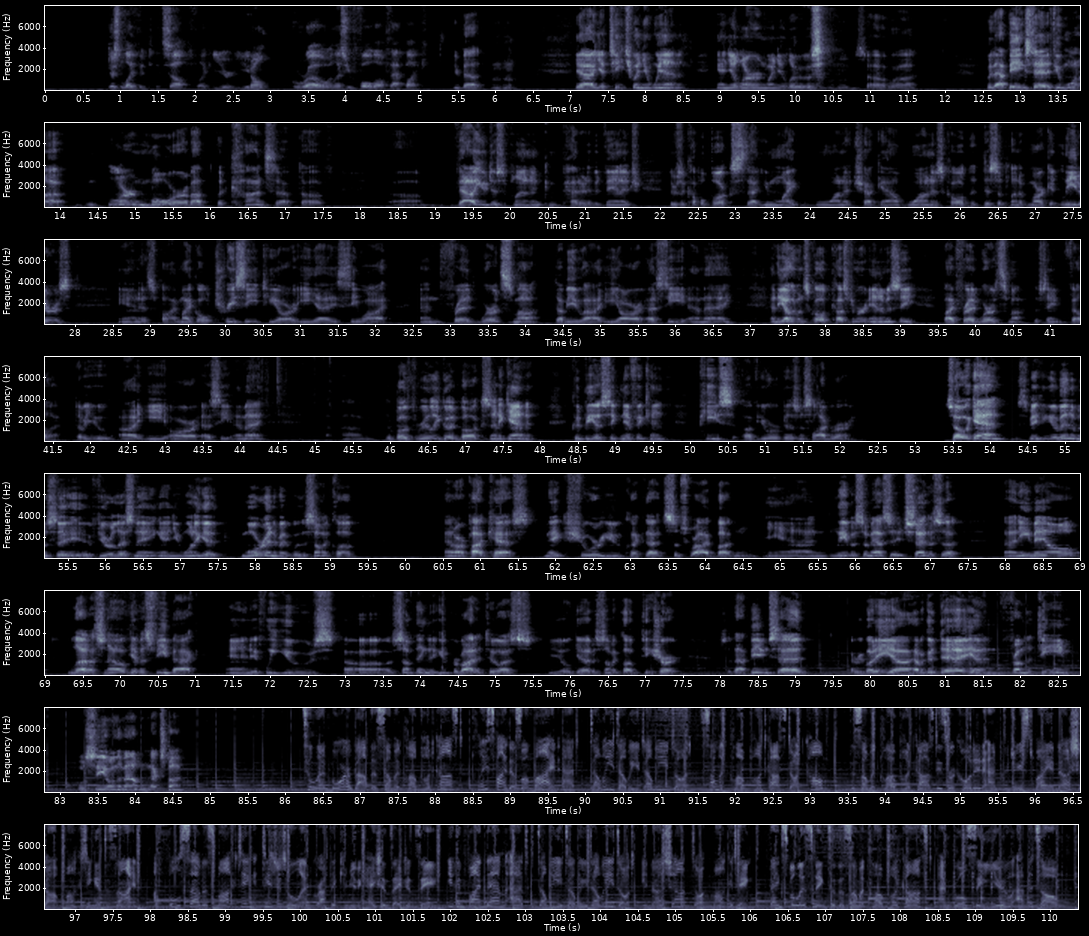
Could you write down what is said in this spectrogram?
just life it, itself. Like you're you don't grow unless you fall off that bike. You bet. Mm-hmm. Yeah, you teach when you win, and you learn when you lose. Mm-hmm. So, uh, with that being said, if you want to learn more about the concept of um, value discipline and competitive advantage, there's a couple books that you might want to check out. One is called The Discipline of Market Leaders and it's by Michael Treacy, T R E A C Y, and Fred Wiersema, W I E R S E M A. And the other one's called Customer Intimacy by Fred Wiersema, the same fella, W I E R S E M A. Um, they're both really good books, and again, it could be a significant piece of your business library. So, again, speaking of intimacy, if you're listening and you want to get more intimate with the Summit Club and our podcast, make sure you click that subscribe button and leave us a message, send us a, an email, let us know, give us feedback. And if we use uh, something that you provided to us, you'll get a Summit Club t shirt. So, that being said, everybody uh, have a good day. And from the team, we'll see you on the mountain next time. To learn more about the Summit Club podcast, please find us online at www.summitclubpodcast.com. The Summit Club podcast is recorded and produced by Inertia Marketing and Design, a full service marketing, digital, and graphic communications agency. You can find them at www.inertia.marketing. Thanks for listening to the Summit Club podcast, and we'll see you at the top.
